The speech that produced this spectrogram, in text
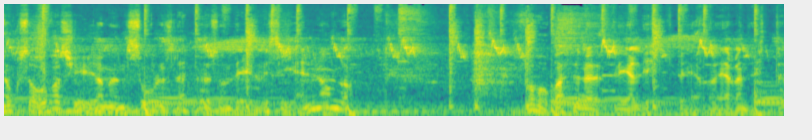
nokså overskyet, men solen slipper det sånn delvis igjennom. da. Håper jeg at det blir litt bedre vær enn dette.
